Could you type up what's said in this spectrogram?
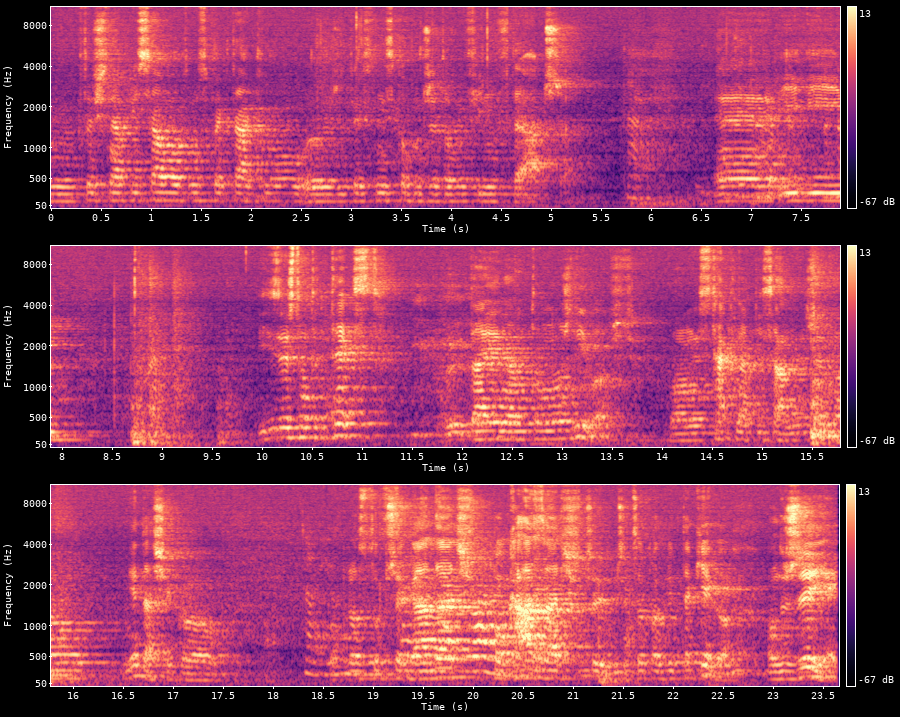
Y, Ktoś napisał o tym spektaklu, y, że to jest niskobudżetowy film w teatrze. Tak. E, I, i, I zresztą ten tekst y, daje nam tą możliwość, bo on jest tak napisany, że no, nie da się go Tak, po prostu przegadać, pokazać czy, czy cokolwiek takiego. On żyje,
